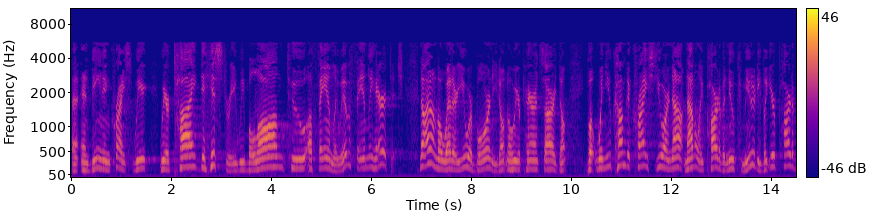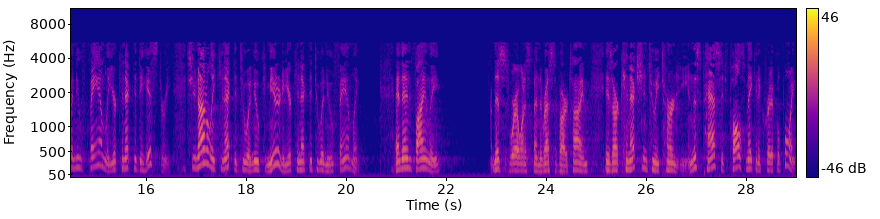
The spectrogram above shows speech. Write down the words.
uh, and being in Christ, we, we are tied to history. We belong to a family. We have a family heritage. Now, I don't know whether you were born, you don't know who your parents are, you don't, but when you come to Christ, you are now not only part of a new community, but you're part of a new family. You're connected to history. So you're not only connected to a new community, you're connected to a new family. And then finally, this is where I want to spend the rest of our time, is our connection to eternity. In this passage, Paul's making a critical point.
